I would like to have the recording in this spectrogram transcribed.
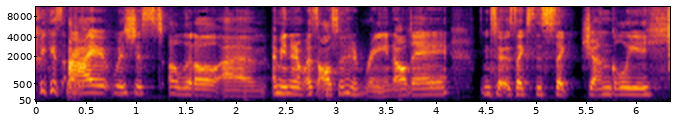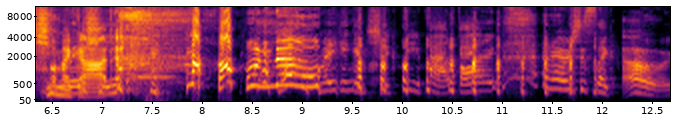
because Right. I was just a little. um I mean, it was also had rained all day, and so it was like this like jungly. Oh my God. Oh making a chickpea pot pie, and I was just like, oh,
